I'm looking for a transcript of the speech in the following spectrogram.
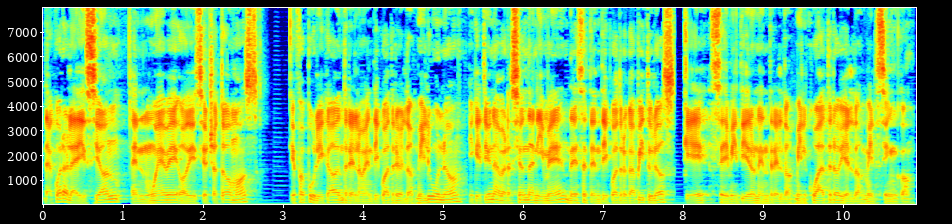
de acuerdo a la edición, en 9 o 18 tomos, que fue publicado entre el 94 y el 2001 y que tiene una versión de anime de 74 capítulos que se emitieron entre el 2004 y el 2005.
